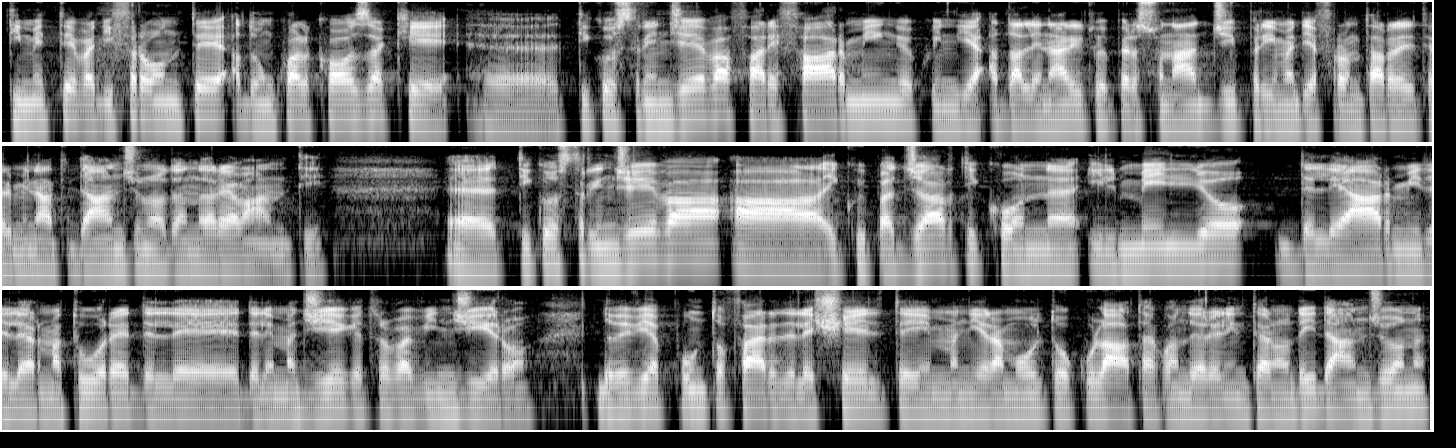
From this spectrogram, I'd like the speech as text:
ti metteva di fronte ad un qualcosa che eh, ti costringeva a fare farming, quindi ad allenare i tuoi personaggi prima di affrontare determinati dungeon o ad andare avanti eh, ti costringeva a equipaggiarti con il meglio delle armi, delle armature, delle, delle, magie che trovavi in giro. Dovevi appunto fare delle scelte in maniera molto oculata quando eri all'interno dei dungeon,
